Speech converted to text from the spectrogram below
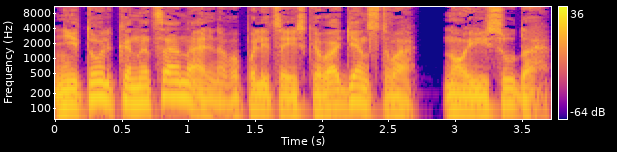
Не только национального полицейского агентства, но и суда.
